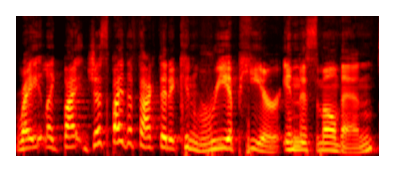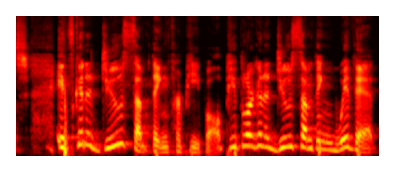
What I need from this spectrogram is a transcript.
right? Like by just by the fact that it can reappear in this moment, it's going to do something for people. People are going to do something with it.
